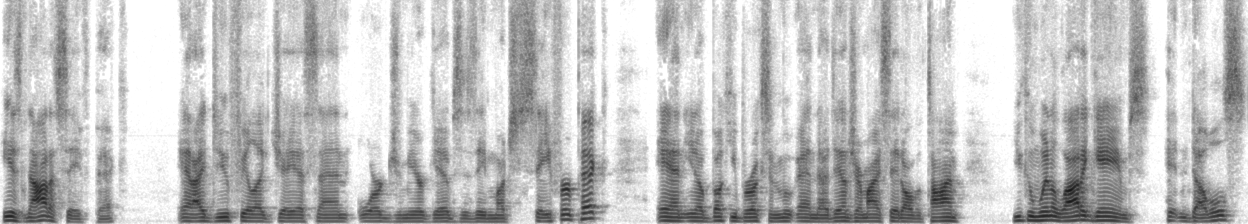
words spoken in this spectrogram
He is not a safe pick. And I do feel like JSN or Jahmyr Gibbs is a much safer pick. And, you know, Bucky Brooks and, and uh, Dan Jeremiah say it all the time. You can win a lot of games hitting doubles.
